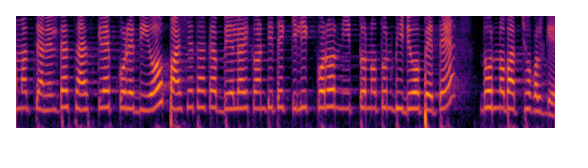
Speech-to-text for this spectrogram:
আমার চ্যানেলটা সাবস্ক্রাইব করে দিও। পাশে থাকা বেল আইকনটিতে ক্লিক করো নিত্য নতুন ভিডিও পেতে। ধন্যবাদ সকলকে।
